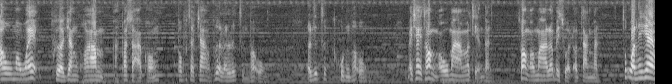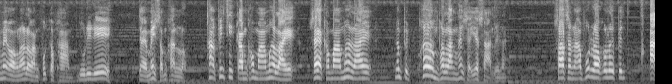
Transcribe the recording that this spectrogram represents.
เอามาไว้เพื่อยังความภาษาของพระพุทธเจ้าเพื่อระลึกถึงพระองค์ระลึกถึงคุณพระองค์ ไม่ใช่ท่องเอามามาเถียงกัน ท่องเอามาแล้วไปสวดเอาตังกัน ทุกวันนี้แยกไม่ออกนะระหว่างพุทธกับพราหมณ์ดูดีๆแต่ไม่สำคัญหรอก ถ้าพิธีกรรมเข้ามาเมื่อไหร่แทรกเข้ามาเมื่อไหร่ นั่นเป็นเพิ่มพลังให้ไสยศาสตร์เลยนะ ศาสนาพุทธเราก็เลยเป็นอะ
